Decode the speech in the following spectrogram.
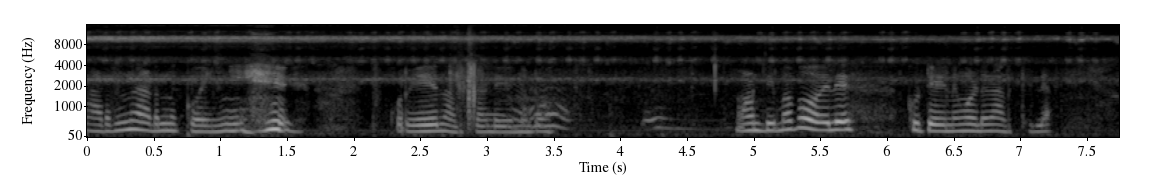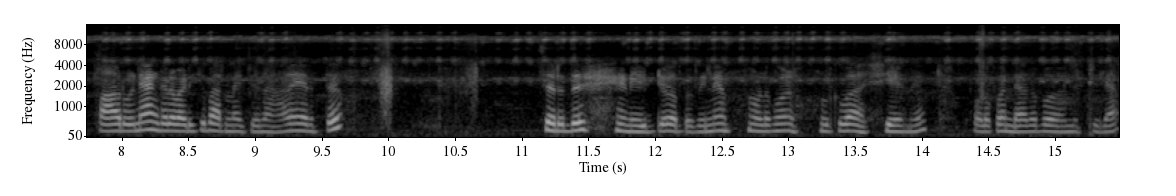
നടന്ന് നടന്ന് കൊഞ്ഞി കുറേ നടക്കാണ്ടിരുന്നുട്ടോ. വണ്ടിമ്മ പോയാൽ കുട്ടീനെ കൊണ്ട് നടക്കില്ല. പാറുവിനെ അങ്കലവാടിക്ക് വെച്ചത് ആ നേരത്ത് ചെറുത് എണീറ്റു അപ്പോൾ പിന്നെ അവളെ കൊ- അവൾക്ക് വാശിയാണ്. അവളെ കൊണ്ടാതെ പോകാൻ പറ്റില്ല.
